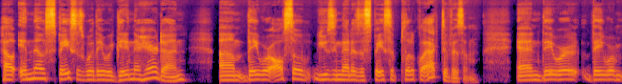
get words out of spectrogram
how in those spaces where they were getting their hair done, um, they were also using that as a space of political activism, and they were they were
